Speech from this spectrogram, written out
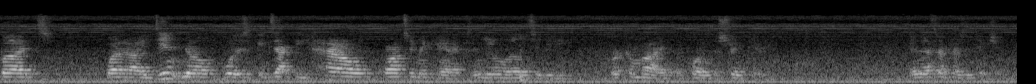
But what I didn't know was exactly how quantum mechanics and general relativity were combined according to string theory. And that's my presentation.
